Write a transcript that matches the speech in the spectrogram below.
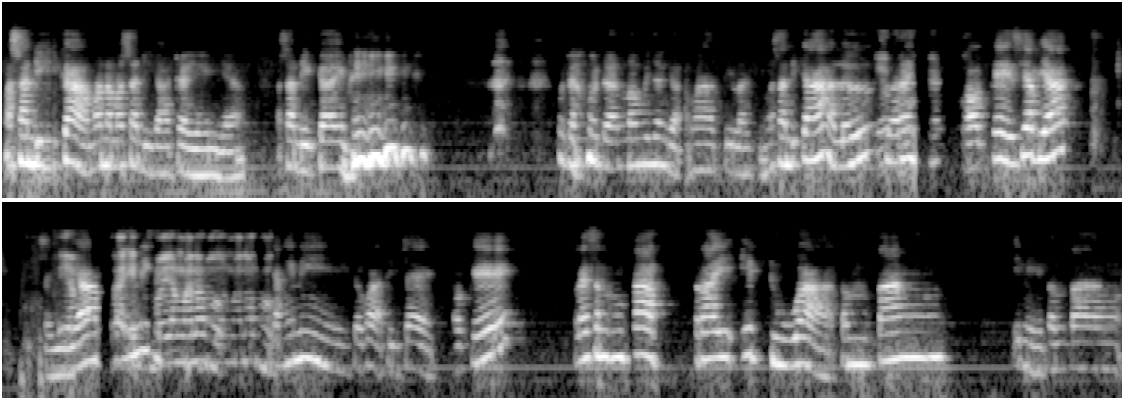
Mas Andika, mana Mas Andika ada ya ini ya? Mas Andika ini Mudah-mudahan lampunya nggak mati lagi. Mas Andika, halo, ya, suaranya. Bu. Oke, siap ya? Siap. Yang, ini yang mana, Bu? Yang mana, Bu? Yang ini, coba dicek. Oke. Lesson 4, try it 2 tentang ini, tentang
